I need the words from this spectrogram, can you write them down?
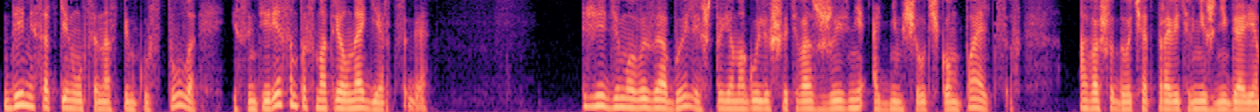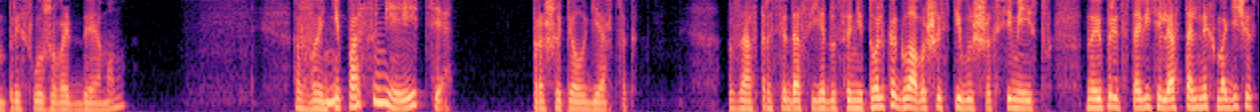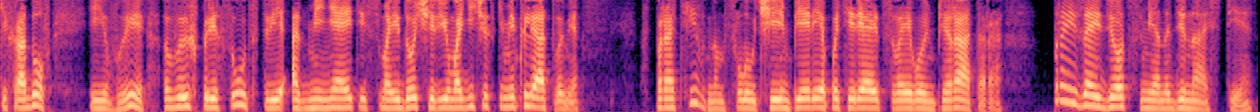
Демис откинулся на спинку стула и с интересом посмотрел на герцога. «Видимо, вы забыли, что я могу лишить вас жизни одним щелчком пальцев, а вашу дочь отправить в Нижний гарем прислуживать демам?» «Вы не посмеете!» — прошипел герцог. Завтра сюда съедутся не только главы шести высших семейств, но и представители остальных магических родов, и вы в их присутствии обменяетесь с моей дочерью магическими клятвами. В противном случае империя потеряет своего императора. Произойдет смена династии.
